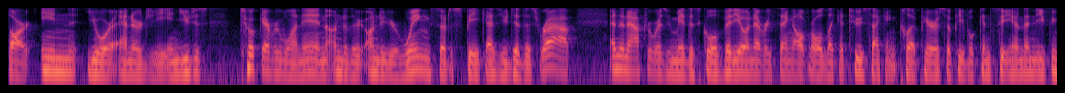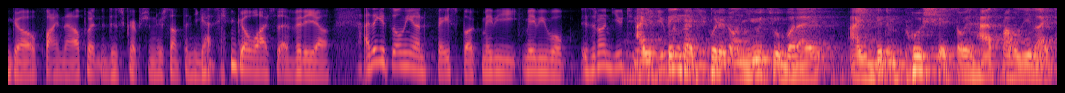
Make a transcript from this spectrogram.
are in your energy, and you just took everyone in under their under your wing, so to speak, as you did this rap. And then afterwards, we made this cool video and everything. I'll roll like a two second clip here so people can see, and then you can go find that. I'll put it in the description or something. You guys can go watch that video. I think it's only on Facebook. Maybe maybe we'll. Is it on YouTube? I think I've put it on YouTube, but I I didn't push it, so it has probably like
